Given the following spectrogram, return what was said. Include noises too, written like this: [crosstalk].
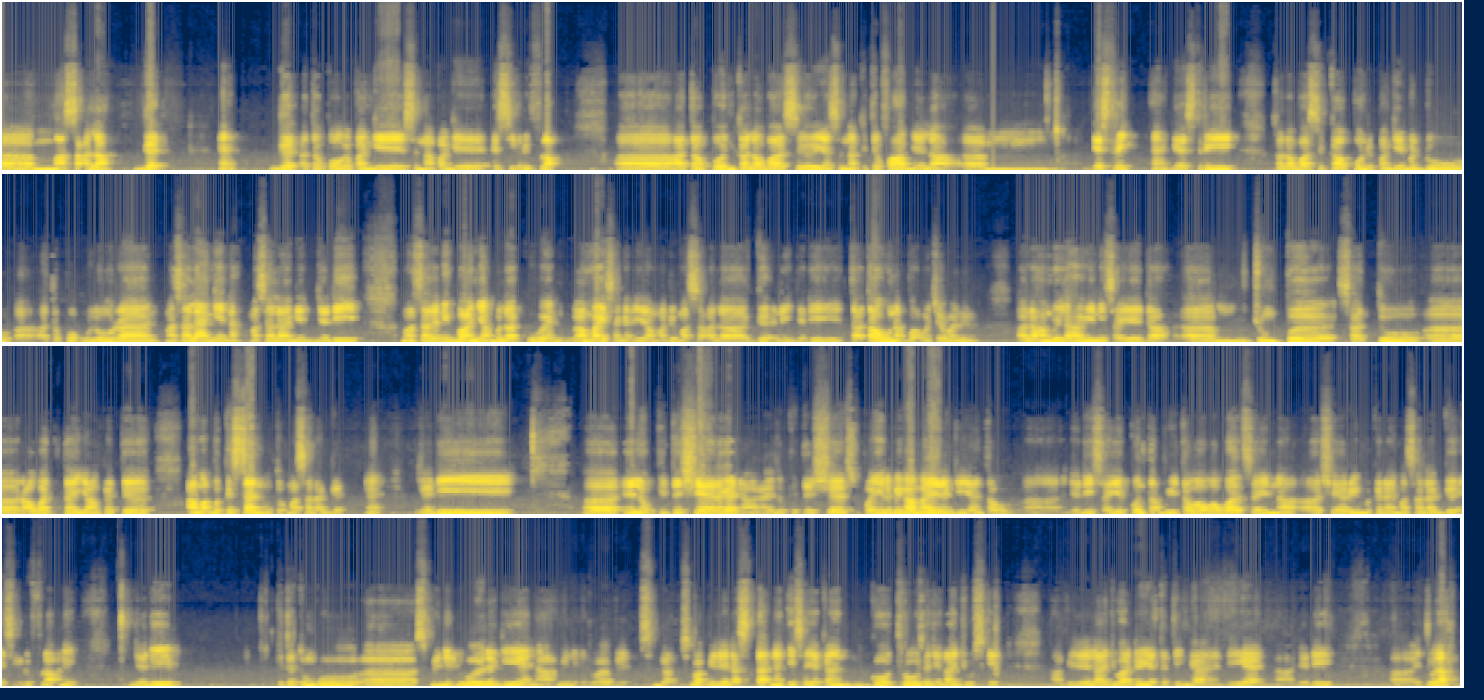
um, masalah GERD eh? GERD ataupun orang panggil senang panggil acid reflux. Uh, ataupun kalau bahasa yang senang kita faham ialah um, gastrik eh? Gastrik kalau bahasa kampung dipanggil medu uh, ataupun uluran. Masalah angin lah masalah angin. Jadi masalah ni banyak berlaku kan ramai sangat yang ada masalah GERD ni. Jadi tak tahu nak buat macam mana Alhamdulillah hari ni saya dah um, jumpa satu uh, rawatan yang kata amat berkesan untuk masalah GERD eh. Jadi uh, elok kita share lah kan, uh, elok kita share supaya lebih ramai lagi yang tahu. Uh, jadi saya pun tak beritahu awal-awal saya nak uh, sharing berkenaan masalah GERD acid reflux ni. Jadi kita tunggu uh, seminit dua lagi kan, uh, minit dua sebab, sebab bila dah start nanti saya akan go through saja laju sikit ha, bila laju ada yang tertinggal nanti kan. Ha, jadi ha, itulah.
